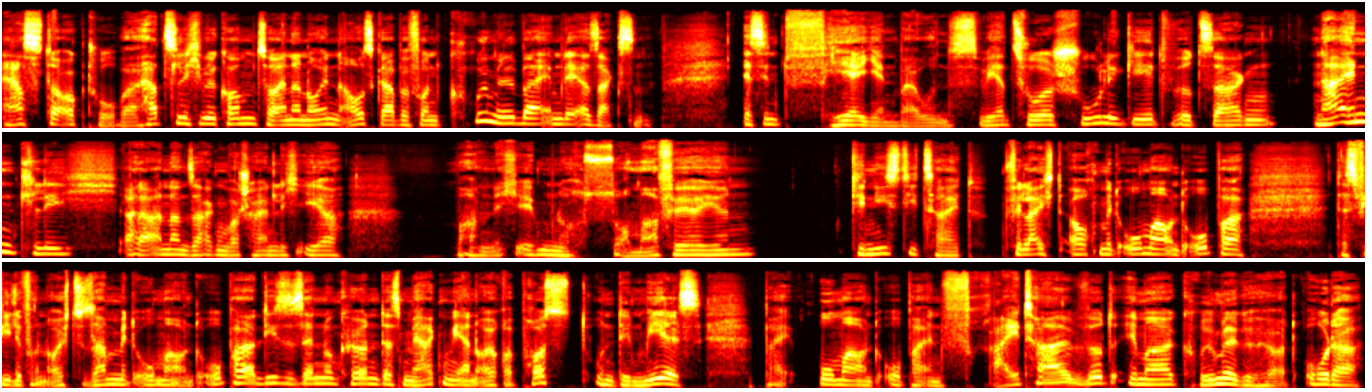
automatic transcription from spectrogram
1. Oktober. Herzlich willkommen zu einer neuen Ausgabe von Krümel bei MDR Sachsen. Es sind Ferien bei uns. Wer zur Schule geht, wird sagen, na endlich. Alle anderen sagen wahrscheinlich eher, waren nicht eben noch Sommerferien? Genießt die Zeit. Vielleicht auch mit Oma und Opa. Dass viele von euch zusammen mit Oma und Opa diese Sendung hören, das merken wir an eurer Post und den Mails. Bei Oma und Opa in Freital wird immer Krümel gehört. Oder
